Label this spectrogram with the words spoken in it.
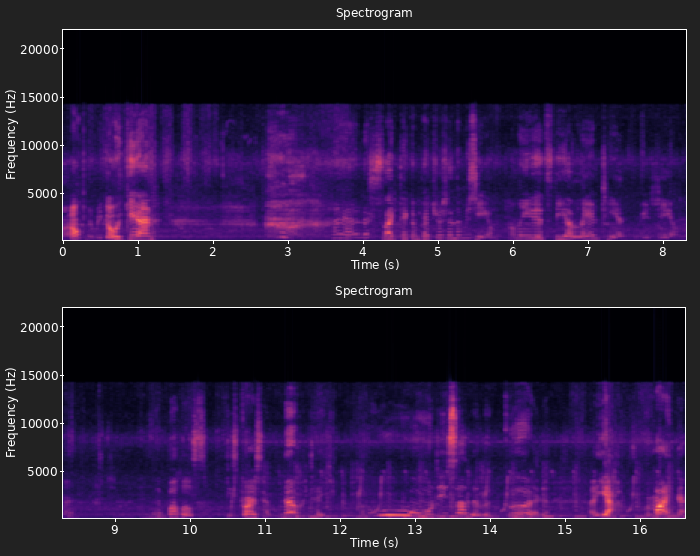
Well, here we go again. And this is like taking pictures in the museum. Only it's the Atlantean Museum. The bubbles. These guards have no taste. Ooh, these others look good. Uh, yeah, remind, uh,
